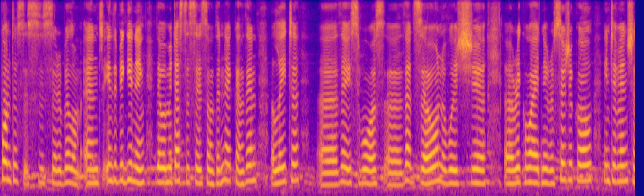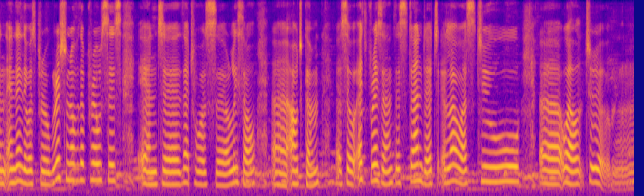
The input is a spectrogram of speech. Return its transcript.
pontus cerebellum. And in the beginning, there were metastases on the neck, and then later this was uh, that zone which uh, required neurosurgical intervention, and then there was progression of the process, and that was lethal outcome. so at present, the standard allow us to, well, to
